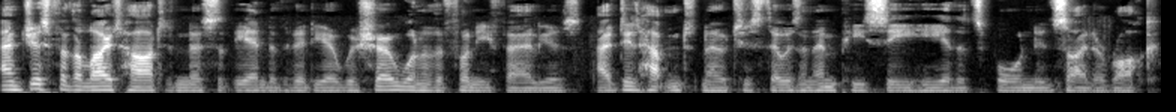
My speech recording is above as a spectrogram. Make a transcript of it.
And just for the lightheartedness at the end of the video, we'll show one of the funny failures. I did happen to notice there was an NPC here that spawned inside a rock.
